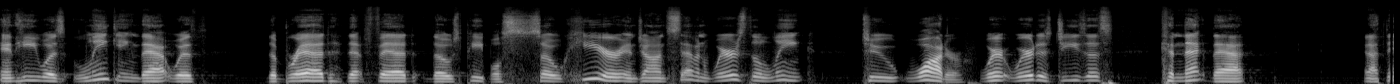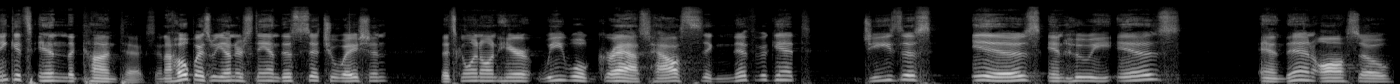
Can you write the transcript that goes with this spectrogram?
And he was linking that with the bread that fed those people. So here in John 7, where's the link to water? Where, where does Jesus connect that and I think it's in the context. And I hope as we understand this situation that's going on here, we will grasp how significant Jesus is in who he is, and then also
